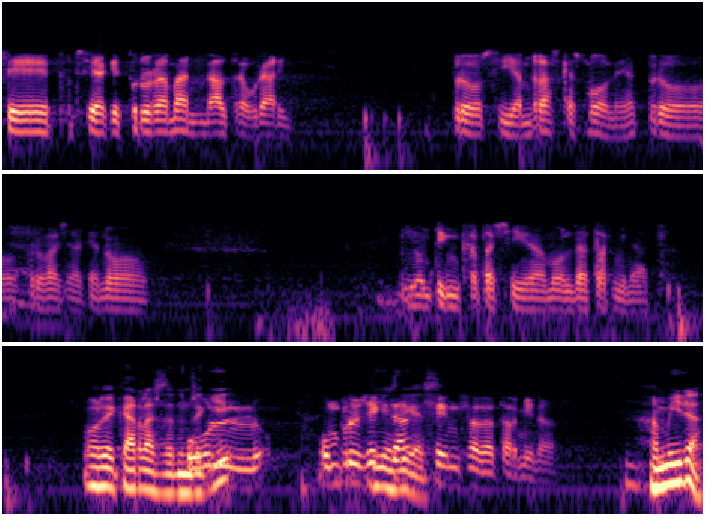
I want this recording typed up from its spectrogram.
fer potser aquest programa en un altre horari. Però sí, em rasques molt, eh? Però, però vaja, que no... no en tinc cap així molt determinat. Molt bé, Carles, doncs aquí... Un, un projecte Digues, digues. sense determinar. Ah, mira.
